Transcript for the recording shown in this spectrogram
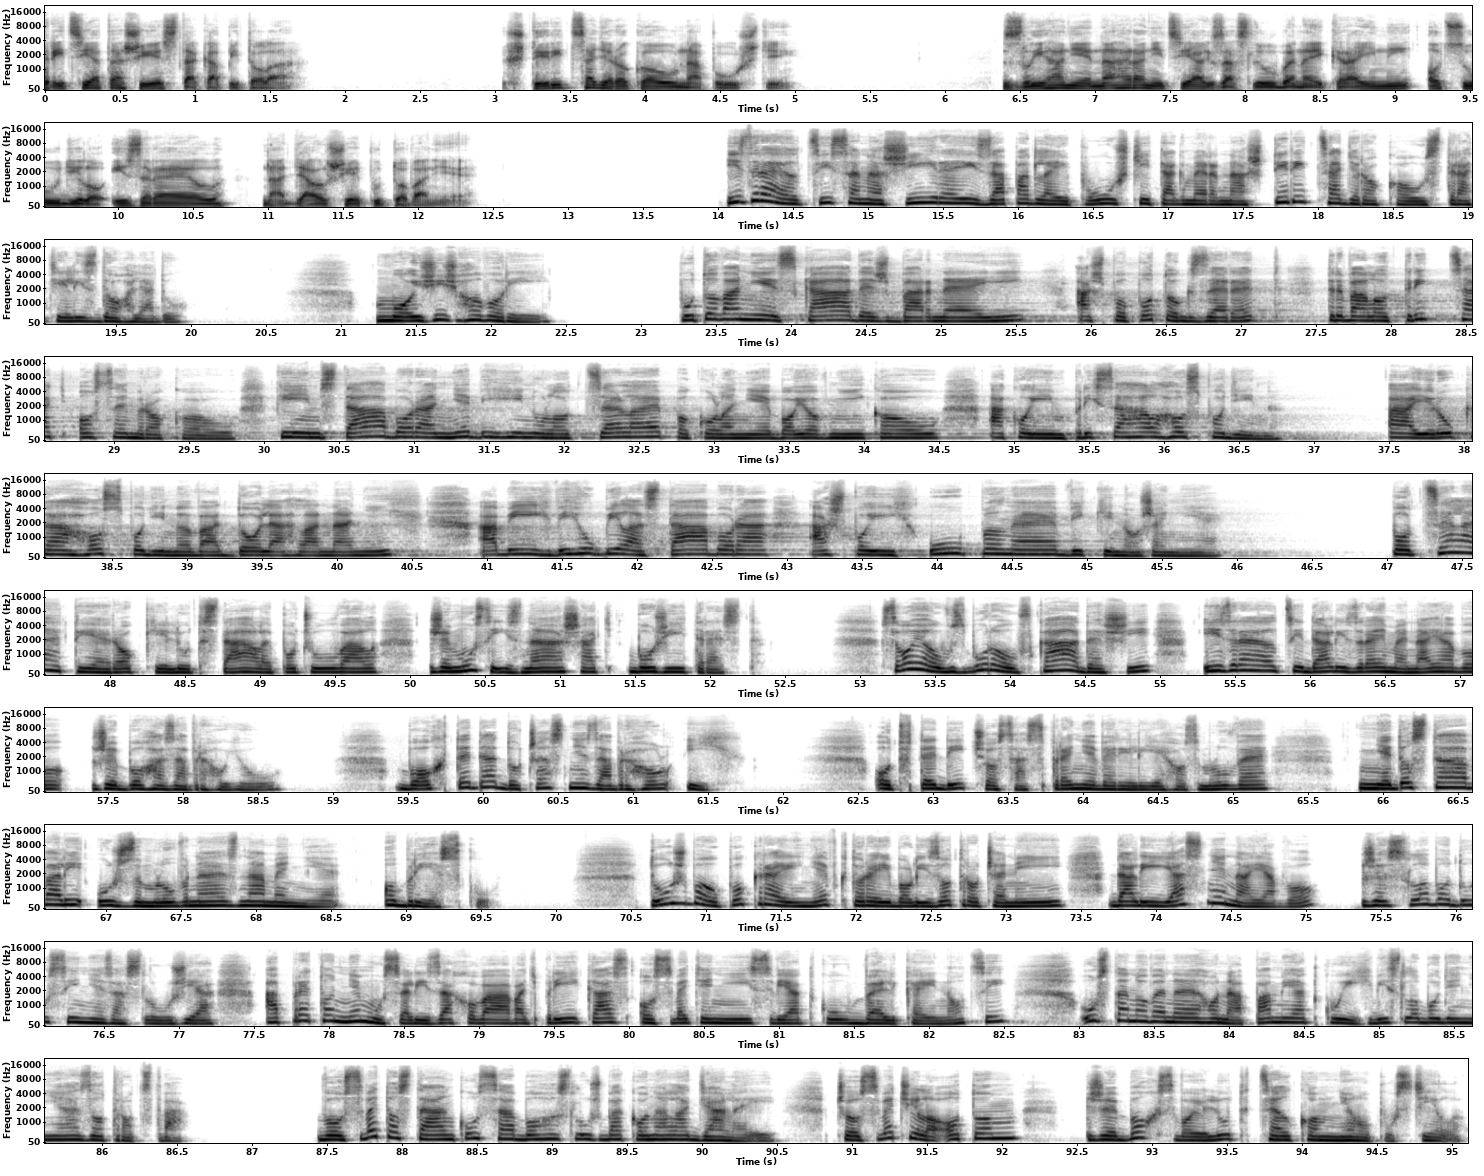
36. kapitola 40 rokov na púšti Zlyhanie na hraniciach zasľúbenej krajiny odsúdilo Izrael na ďalšie putovanie. Izraelci sa na šírej zapadlej púšti takmer na 40 rokov stratili z dohľadu. Mojžiš hovorí – Putovanie z Kádeš Barnéji až po potok Zeret trvalo 38 rokov, kým z tábora nevyhynulo celé pokolenie bojovníkov, ako im prisahal hospodin. Aj ruka hospodinova doľahla na nich, aby ich vyhubila z tábora až po ich úplné vykinoženie. Po celé tie roky ľud stále počúval, že musí znášať Boží trest – Svojou vzburou v Kádeši Izraelci dali zrejme najavo, že Boha zavrhujú. Boh teda dočasne zavrhol ich. Odvtedy, čo sa spreneverili jeho zmluve, nedostávali už zmluvné znamenie, obriezku. Túžbou po krajine, v ktorej boli zotročení, dali jasne najavo, že slobodu si nezaslúžia a preto nemuseli zachovávať príkaz o svetení sviatku Veľkej noci, ustanoveného na pamiatku ich vyslobodenia z otroctva. Vo svetostánku sa bohoslužba konala ďalej, čo svedčilo o tom, že Boh svoj ľud celkom neopustil.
